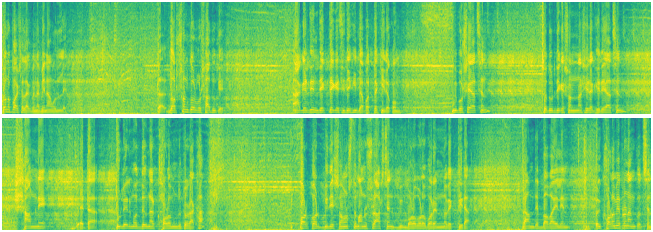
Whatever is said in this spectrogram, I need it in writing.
কোনো পয়সা লাগবে না, বিনামূল্যে। দর্শন করব সাধুকে। আগের দিন দেখতে গেছি, দেখি ব্যাপারটা কীরকম। উনি বসে আছেন, চতুর্দিকে সন্ন্যাসীরা ঘিরে আছেন, সামনে এটা টুলের মধ্যে ওনার খড়ম দুটো রাখা। পরপর বিদেশ সমস্ত মানুষরা আসছেন বড় বড় বরেণ্য ব্যক্তিরা। রামদেব বাবা এলেন, ওই খড়মে প্রণাম করছেন।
